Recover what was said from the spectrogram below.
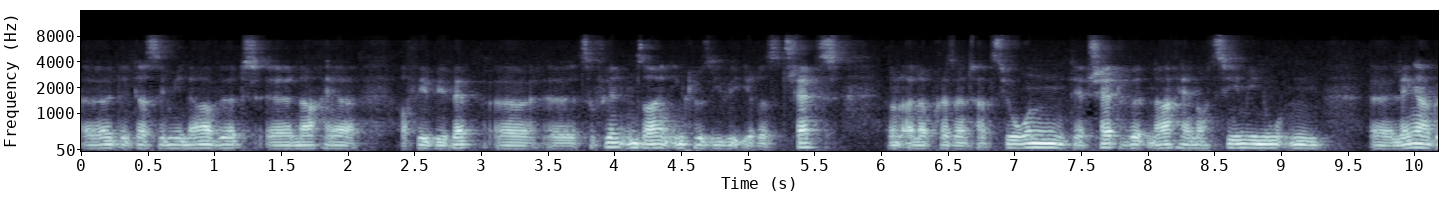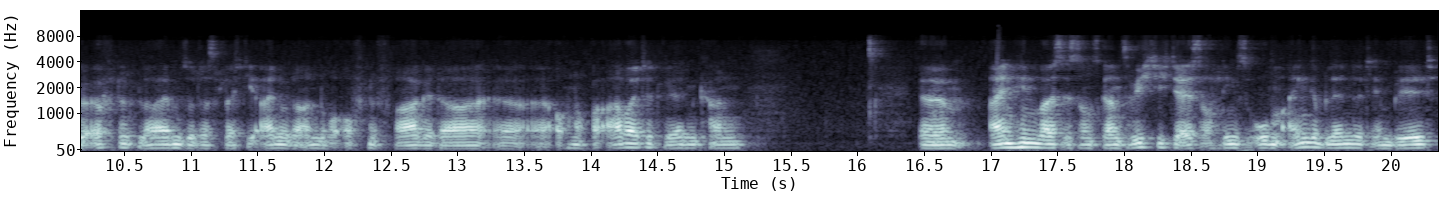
Äh, das Seminar wird äh, nachher auf WBWeb äh, zu finden sein, inklusive Ihres Chats und aller Präsentationen. Der Chat wird nachher noch zehn Minuten länger geöffnet bleiben, sodass vielleicht die ein oder andere offene Frage da auch noch bearbeitet werden kann. Ähm, ein Hinweis ist uns ganz wichtig, der ist auch links oben eingeblendet im Bild.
